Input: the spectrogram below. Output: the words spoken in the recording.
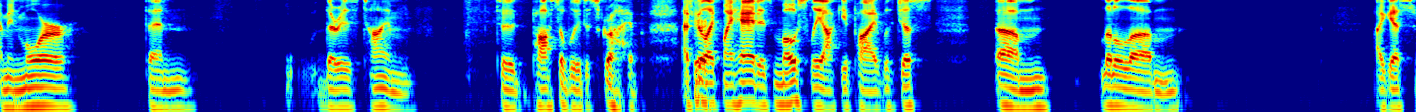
I mean, more than there is time to possibly describe. I feel like my head is mostly occupied with just um, little, um, I guess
